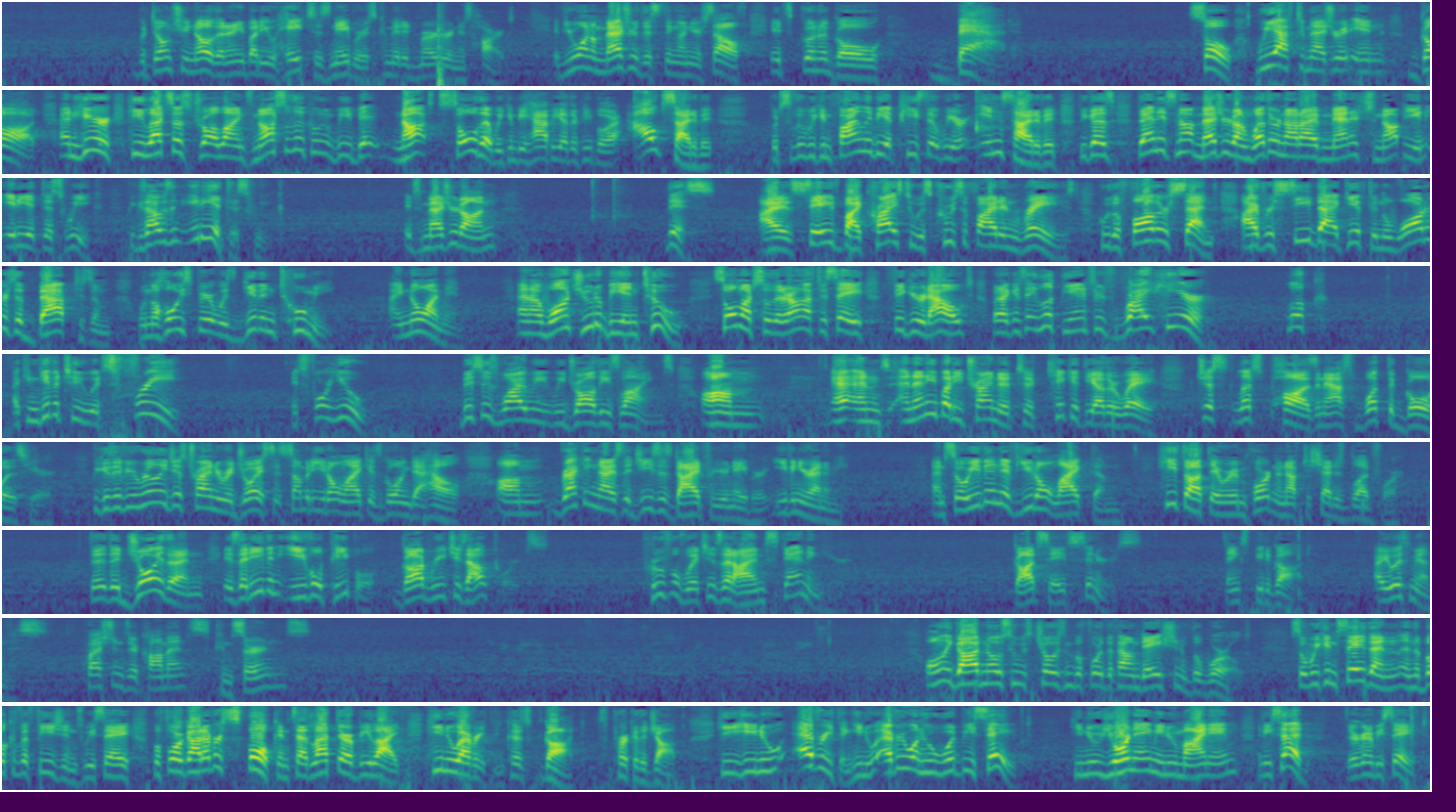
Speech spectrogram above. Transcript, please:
But don't you know that anybody who hates his neighbor has committed murder in his heart? If you want to measure this thing on yourself, it's going to go bad. So we have to measure it in God. And here he lets us draw lines not so that we can be not so that we can be happy other people are outside of it, but so that we can finally be at peace that we are inside of it, because then it's not measured on whether or not I've managed to not be an idiot this week, because I was an idiot this week. It's measured on this. I am saved by Christ who was crucified and raised, who the Father sent. I've received that gift in the waters of baptism when the Holy Spirit was given to me. I know I'm in. And I want you to be in too. So much so that I don't have to say, figure it out, but I can say, look, the answer is right here. Look, I can give it to you. It's free, it's for you. This is why we, we draw these lines. Um, and, and anybody trying to, to kick it the other way, just let's pause and ask what the goal is here. Because if you're really just trying to rejoice that somebody you don't like is going to hell, um, recognize that Jesus died for your neighbor, even your enemy. And so even if you don't like them, he thought they were important enough to shed his blood for. The, the joy then is that even evil people, God reaches out towards. Proof of which is that I am standing here. God saves sinners. Thanks be to God. Are you with me on this? Questions or comments, concerns? Only God knows who was chosen before the foundation of the world. So we can say then in the book of Ephesians, we say, before God ever spoke and said, let there be light, he knew everything, because God, it's a perk of the job. He, he knew everything. He knew everyone who would be saved. He knew your name, he knew my name, and he said, they're going to be saved.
